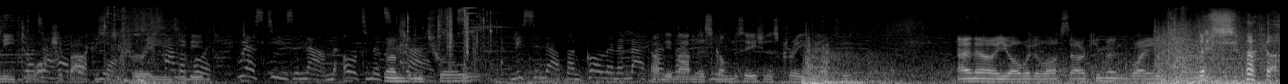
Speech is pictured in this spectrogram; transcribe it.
need to watch it back. This is crazy, dude. Rusty is an arm, ultimate I'm getting strike. trolled. Listen up, I'm calling a lifeline Can't be back man. This you. conversation is crazy. Honestly. I know you already lost the argument. Why? are you trying-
